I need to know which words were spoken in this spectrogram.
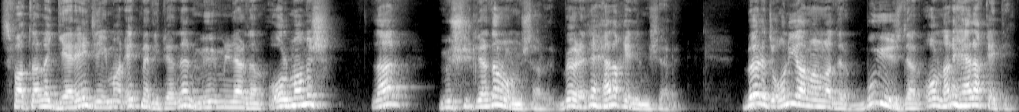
sıfatlarına gereğince iman etmediklerinden müminlerden olmamışlar, müşriklerden olmuşlardır. Böylece helak edilmişlerdir. Böylece onu yalanladır. Bu yüzden onları helak ettik.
